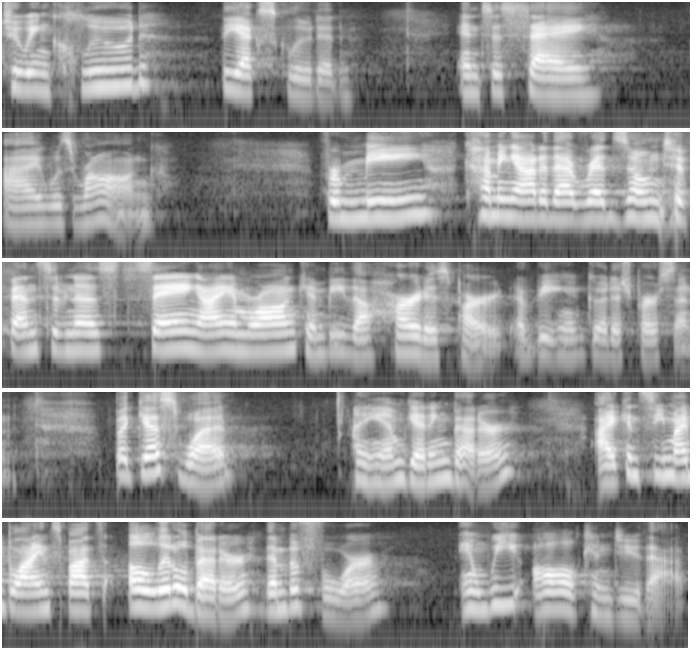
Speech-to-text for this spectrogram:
to include the excluded, and to say, I was wrong. For me, coming out of that red zone defensiveness, saying I am wrong can be the hardest part of being a goodish person. But guess what? I am getting better. I can see my blind spots a little better than before, and we all can do that.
